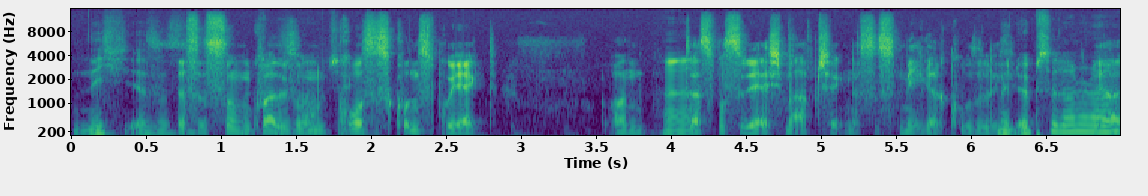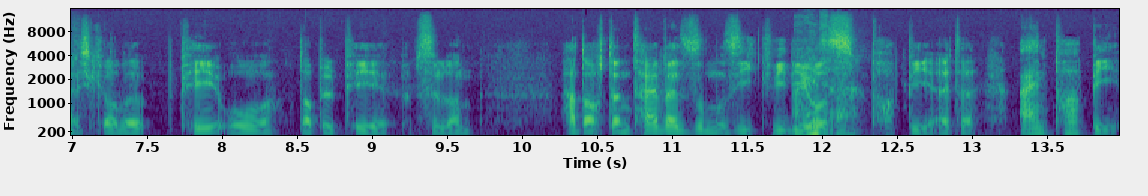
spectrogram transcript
nicht, es ist, das ist so ein, quasi so ein abchecken. großes Kunstprojekt. Und Ja. das musst du dir echt mal abchecken, das ist mega gruselig. Mit Y oder Ja, ich glaube P-O Doppel-P Y. Hat auch dann teilweise so Musikvideos. Alter. Poppy, Alter. I'm Poppy.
